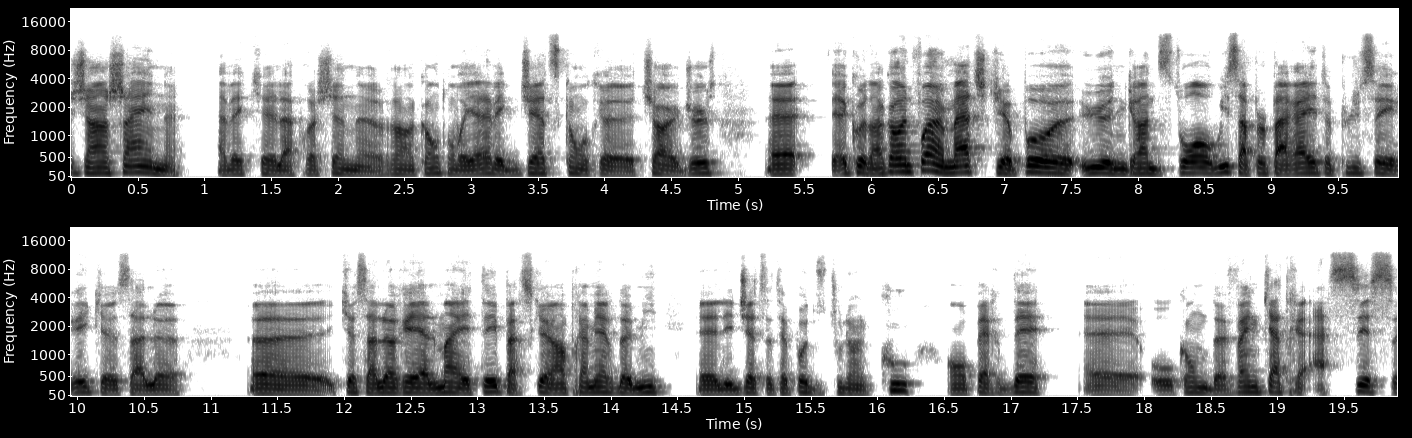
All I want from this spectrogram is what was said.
J'enchaîne avec euh, la prochaine euh, rencontre. On va y aller avec Jets contre euh, Chargers. écoute, encore une fois, un match qui n'a pas eu une grande histoire. Oui, ça peut paraître plus serré que ça l'a, que ça l'a réellement été parce qu'en première demi, les Jets n'étaient pas du tout dans le coup. On perdait au compte de 24 à 6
